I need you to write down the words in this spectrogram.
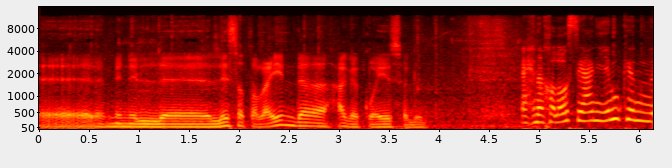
آه، من اللي لسه طالعين. ده حاجة كويسة جدا. إحنا خلاص يعني يمكن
